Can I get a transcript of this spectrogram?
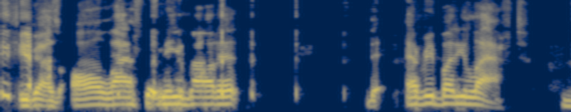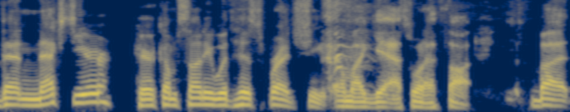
you guys all laughed at me about it. Everybody laughed. Then next year, here comes Sonny with his spreadsheet. I'm like, yeah, that's what I thought. But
